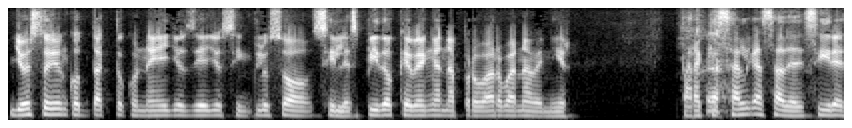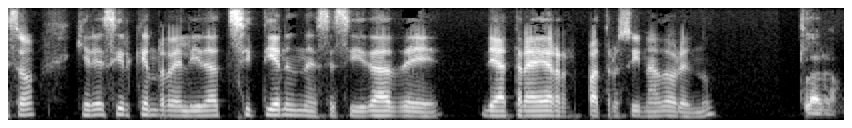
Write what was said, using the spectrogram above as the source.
yo estoy en contacto con ellos y ellos incluso si les pido que vengan a probar van a venir. Para que salgas a decir eso, quiere decir que en realidad sí tienes necesidad de, de atraer patrocinadores, ¿no? Claro,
